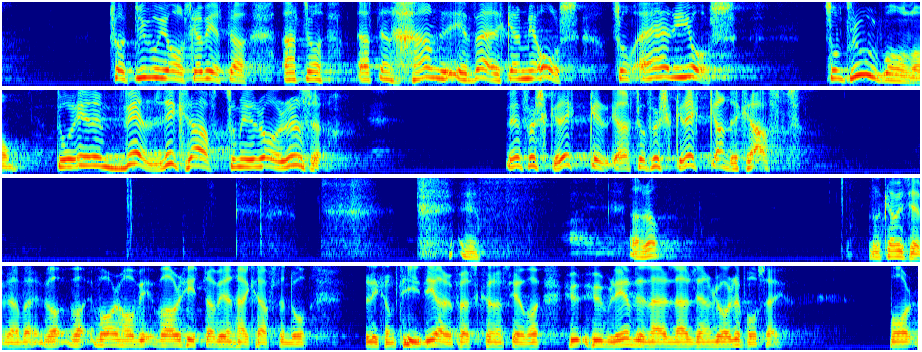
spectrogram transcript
Så att du och jag ska veta att, att den, han är, verkar med oss, som är i oss, som tror på honom. Då är det en väldig kraft som är i rörelse. Det är en förskräckande, alltså förskräckande kraft. Eh. Alltså, då kan vi se, var, var, har vi, var hittar vi den här kraften då? Liksom tidigare för att kunna se vad, hur, hur blev det när, när den rörde på sig? Var,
